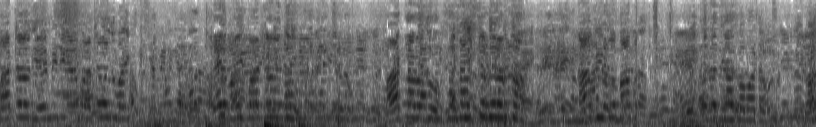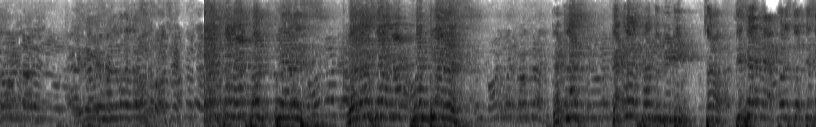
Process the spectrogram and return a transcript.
మాట్లాడదు ఏ మీటింగ్ అయినా మాట్లాడదు మైక్ అరే మైక్ మాట్లాడద్దు మాట్లాడద్దు అన్న ఇష్టం నేను అడుగుతా నా people మా ఏ పద్ధతి కాదు మాట గౌరవం ఉండాలి. ఇది ఏమని మాట్లాడదు? Where else are not from TRS? Get lost, get lost from the meeting. Chalo, this end, police to this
